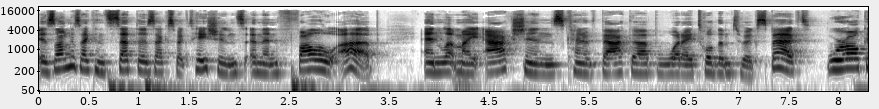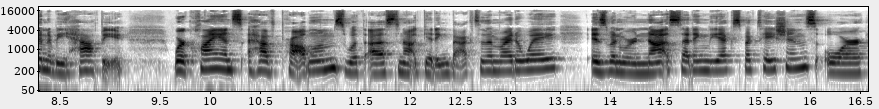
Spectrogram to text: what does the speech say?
as long as I can set those expectations and then follow up and let my actions kind of back up what I told them to expect, we're all going to be happy. Where clients have problems with us not getting back to them right away is when we're not setting the expectations or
